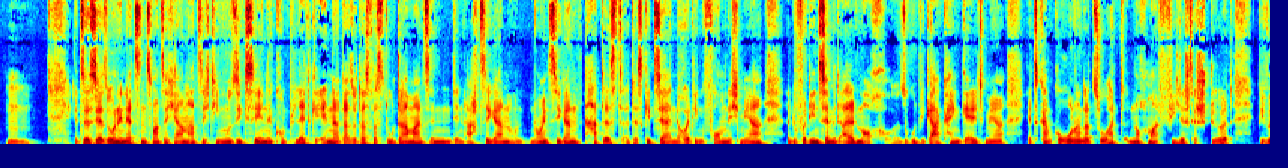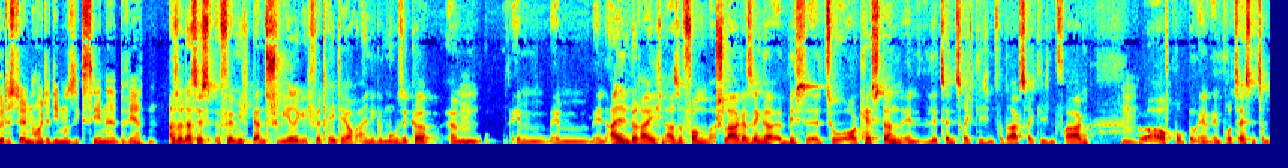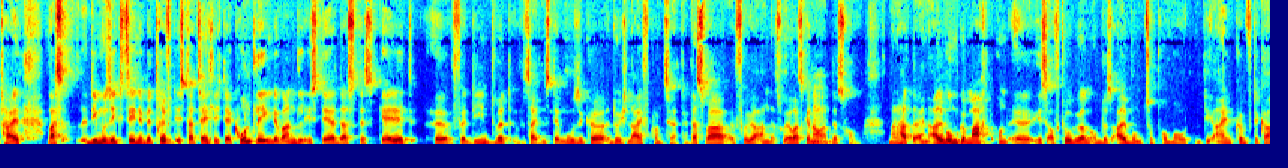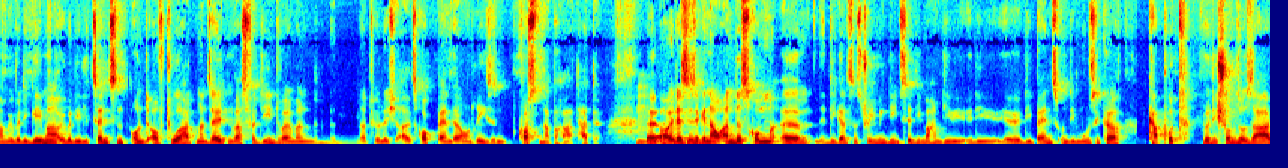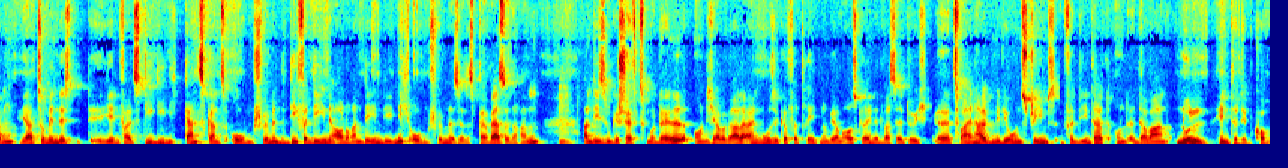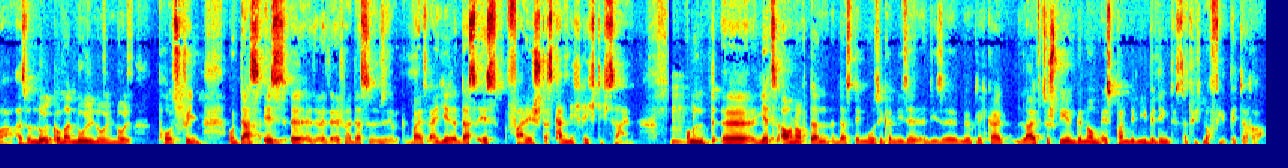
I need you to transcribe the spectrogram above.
Mhm. Jetzt ist es ja so, in den letzten 20 Jahren hat sich die Musikszene komplett geändert. Also das, was du damals in den 80ern und 90ern hattest, das gibt's ja in der heutigen Form nicht mehr. Du verdienst ja mit Alben auch so gut wie gar kein Geld mehr. Jetzt kam Corona dazu, hat nochmal vieles zerstört. Wie würdest du denn heute die Musikszene bewerten? Also das ist für mich ganz schwierig. Ich vertrete ja auch einige Musiker. Ähm, hm im, im, in allen Bereichen, also vom Schlagersänger bis äh, zu Orchestern in lizenzrechtlichen, vertragsrechtlichen Fragen, hm. Äh, auch in, in Prozessen zum Teil. Was die Musikszene betrifft, ist tatsächlich der grundlegende Wandel ist der, dass das Geld äh, verdient wird seitens der Musiker durch Live-Konzerte. Das war früher anders. Früher war es genau mhm. andersrum. Man hat ein Album gemacht und äh, ist auf Tour gegangen, um das Album zu promoten. Die Einkünfte kamen über die GEMA, über die Lizenzen und auf Tour hat man selten was verdient, weil man natürlich als Rockbander und riesen Kostenapparat hatte. Hm. Äh, heute ist es ja genau andersrum. Äh, die ganzen Streaming-Dienste, die machen die, die, äh, die Bands und die Musiker kaputt, würde ich schon so sagen. Ja, zumindest jedenfalls die, die nicht ganz, ganz oben schwimmen. Die verdienen auch noch an denen, die nicht oben schwimmen. Das ist ja das Perverse daran, mhm. an diesem Geschäftsmodell. Und ich habe gerade einen Musiker vertreten und wir haben ausgerechnet, was er durch äh, zweieinhalb Millionen Streams verdient hat. Und äh, da waren null hinter dem Komma, also 0,000 pro Stream. Und das ist, äh, ich meine, das weiß eigentlich jeder, das ist falsch. Das kann nicht richtig sein. Hm. Und äh, jetzt auch noch dann, dass den Musikern diese, diese Möglichkeit live zu spielen genommen ist, pandemiebedingt, ist natürlich noch viel bitterer.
